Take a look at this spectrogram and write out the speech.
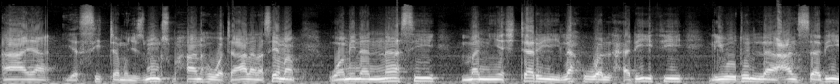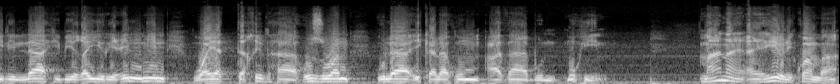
aya ya sita mwenyezi subhanahu wa taala anasema wa minan nasi man yashtari lahwa lhadithi liyudilla an sabili llahi bighairi ilmin wayattakhidha huzwan ulaika lahum adhabun muhin. Maana ya aya hiyo ni kwamba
